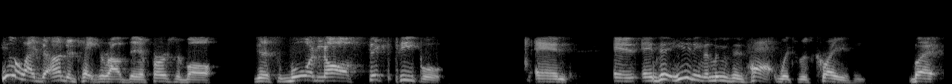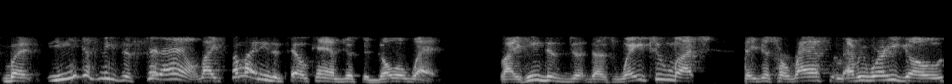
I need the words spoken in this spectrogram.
he looked like the Undertaker out there. First of all, just warding off six people, and and and he didn't even lose his hat, which was crazy. But but he just needs to sit down. Like somebody needs to tell Cam just to go away. Like he just does way too much. They just harass him everywhere he goes.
